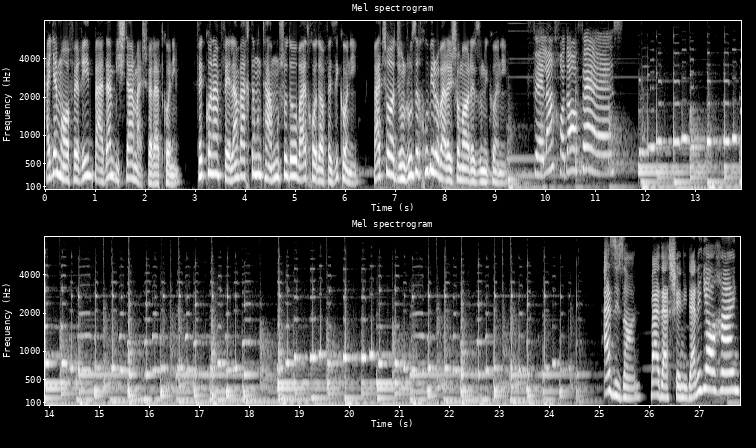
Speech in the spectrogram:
اگر موافقید بعدا بیشتر مشورت کنیم. فکر کنم فعلا وقتمون تموم شده و باید خداحافظی کنیم. بچه ها جون روز خوبی رو برای شما آرزو می‌کنیم. فعلا خداحافظ. عزیزان بعد از شنیدن یه آهنگ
